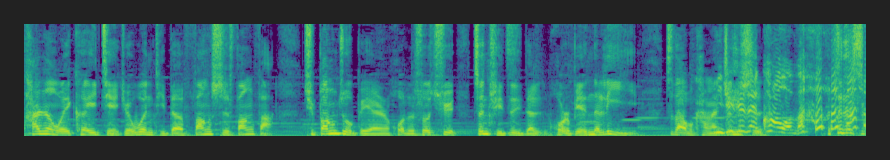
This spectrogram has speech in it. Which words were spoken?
他认为可以解决问题的方式方法，去帮助别人，或者说去争取自己的或者别人的利益。这在我看来，你这是在夸我吗？真的是，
